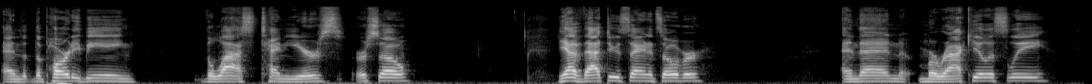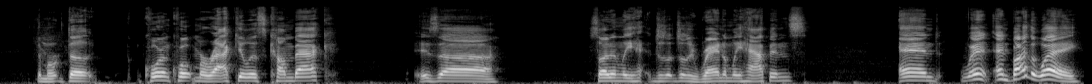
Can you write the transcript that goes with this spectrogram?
and the party being the last 10 years or so. You have that dude saying it's over. And then miraculously the the quote unquote miraculous comeback is uh suddenly just, just randomly happens. And when and by the way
